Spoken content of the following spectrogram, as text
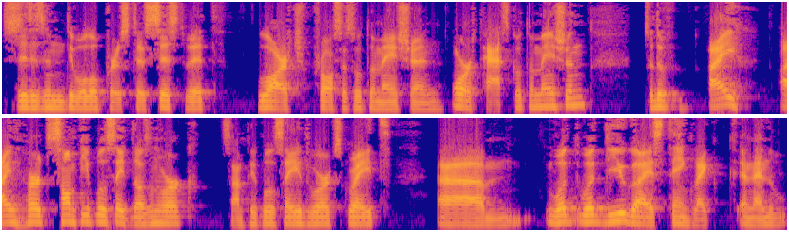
citizen developers to assist with large process automation or task automation. So the I I heard some people say it doesn't work. Some people say it works great. Um, what what do you guys think? Like, and then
